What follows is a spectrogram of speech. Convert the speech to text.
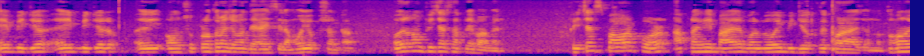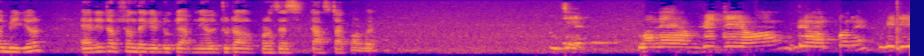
এই ভিডিও এই ভিডিওর এই অংশ প্রথমে যখন দেখাইছিলাম ওই অপশনটা ওইরকম ফিচার্স আপনি পাবেন। ফিচার্স পাওয়ার পর আপনাকে বায়ার বলবে ওই ভিডিও ক্লিক করার জন্য। তখন ওই ভিডিওর এডিট অপশন থেকে ঢুকে আপনি ওই টোটাল প্রসেস কাজটা করবেন। জি। মানে ভিডিও দেওয়ার পরে ভিডিও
